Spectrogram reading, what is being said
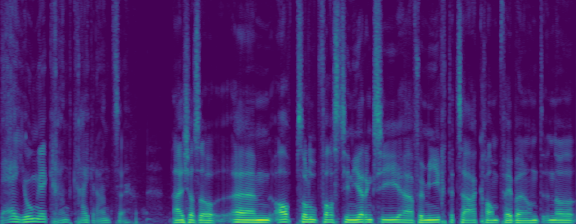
der Junge kennt keine Grenzen. Nein, ist also ähm, absolut faszinierend gewesen, äh, für mich der Zehnkampf eben. Und noch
